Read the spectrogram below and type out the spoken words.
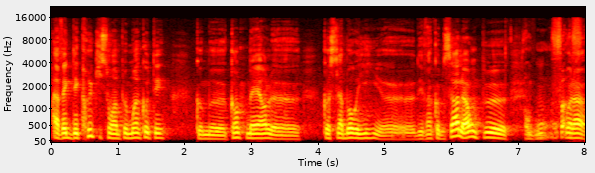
avec des crus qui sont un peu moins cotés, comme euh, Cantemerle, euh, Coslabori, euh, des vins comme ça. Là, on peut. on- voilà.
